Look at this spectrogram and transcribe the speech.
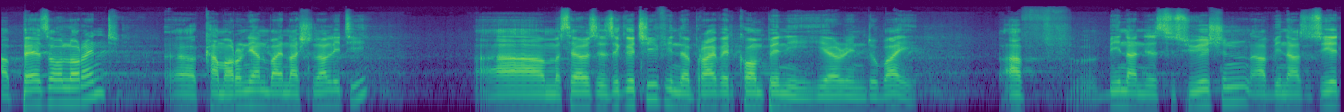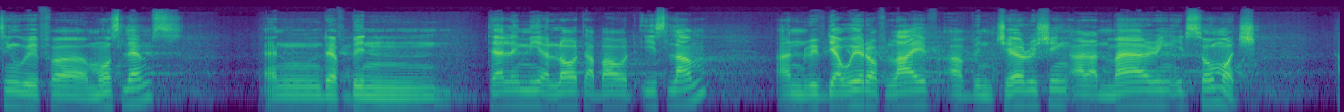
Uh, Pezo Laurent, uh, Cameroonian by nationality. I'm a sales executive in a private company here in Dubai. I've been in a situation, I've been associating with uh, Muslims, and they've been telling me a lot about Islam. And with their way of life, I've been cherishing and admiring it so much.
